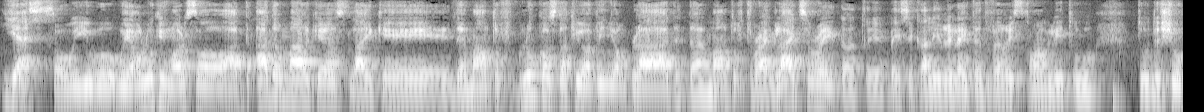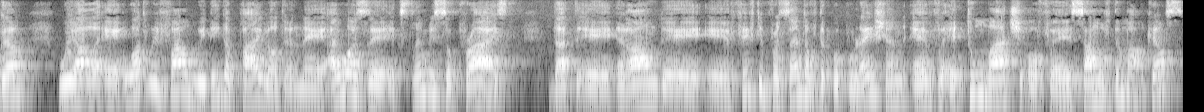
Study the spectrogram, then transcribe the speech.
Yes, so we, we are looking also at other markers like uh, the amount of glucose that you have in your blood, the amount of triglyceride that uh, basically related very strongly to, to the sugar. We are, uh, what we found, we did a pilot and uh, I was uh, extremely surprised that uh, around 50% of the population have too much of some of the markers.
